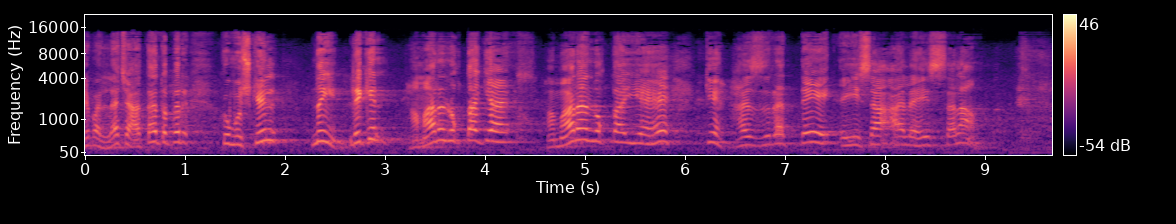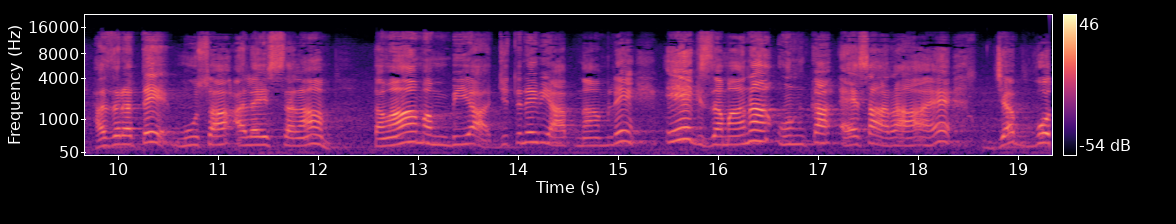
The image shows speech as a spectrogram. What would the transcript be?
जब अल्लाह चाहता है तो फिर कोई मुश्किल नहीं, लेकिन हमारा नुक्ता क्या है? हमारा नुक्ता यह है कि हज़रत ईसा अलैहिस्सलाम हज़रत मूसा अलैहिस्सलाम तमाम अंबिया, जितने भी आप नाम लें, एक ज़माना उनका ऐसा रहा है, जब वो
